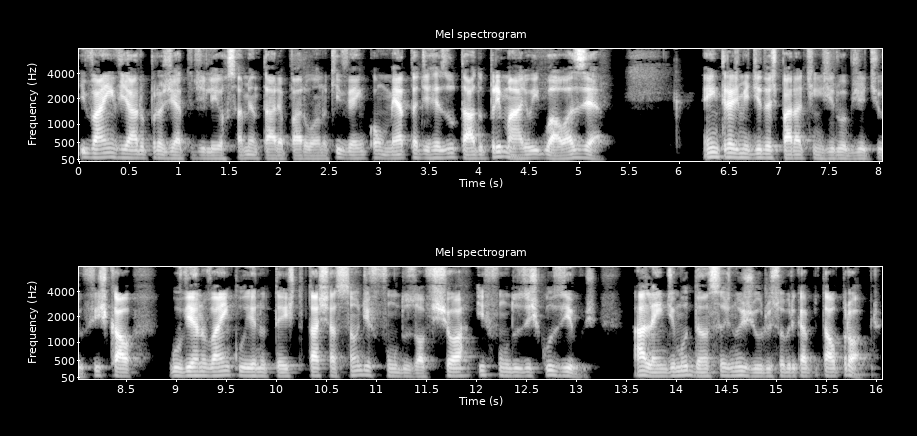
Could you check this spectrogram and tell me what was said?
e vai enviar o projeto de lei orçamentária para o ano que vem com meta de resultado primário igual a zero. Entre as medidas para atingir o objetivo fiscal, o governo vai incluir no texto taxação de fundos offshore e fundos exclusivos, além de mudanças nos juros sobre capital próprio.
